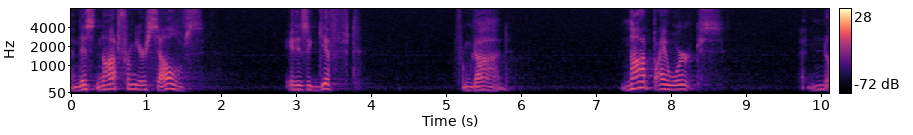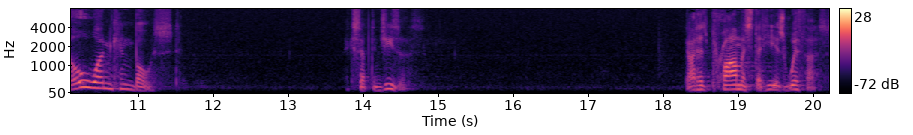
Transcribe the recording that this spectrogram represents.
And this not from yourselves, it is a gift from God, not by works, that no one can boast except in Jesus. God has promised that He is with us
